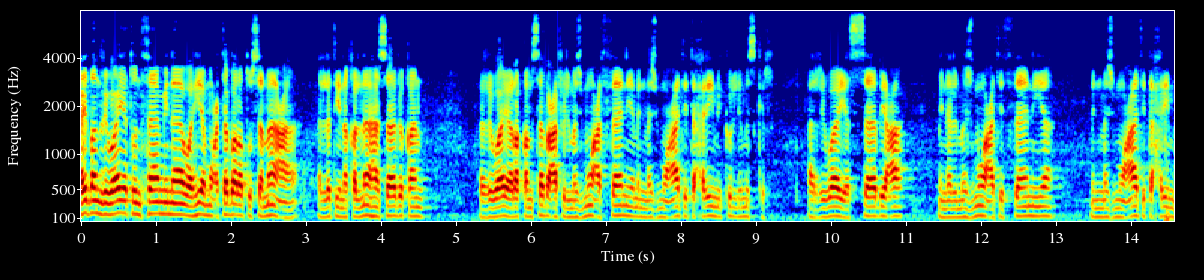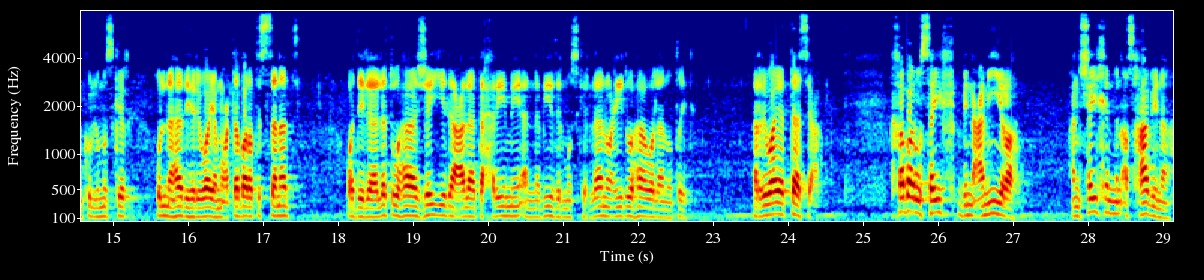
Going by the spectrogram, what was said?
أيضا رواية ثامنة وهي معتبرة سماعة التي نقلناها سابقا الرواية رقم سبعة في المجموعة الثانية من مجموعات تحريم كل مسكر. الرواية السابعة من المجموعة الثانية من مجموعات تحريم كل مسكر. قلنا هذه رواية معتبرة السند ودلالتها جيدة على تحريم النبيذ المسكر. لا نعيدها ولا نطيل. الرواية التاسعة. خبر سيف بن عميرة عن شيخ من أصحابنا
